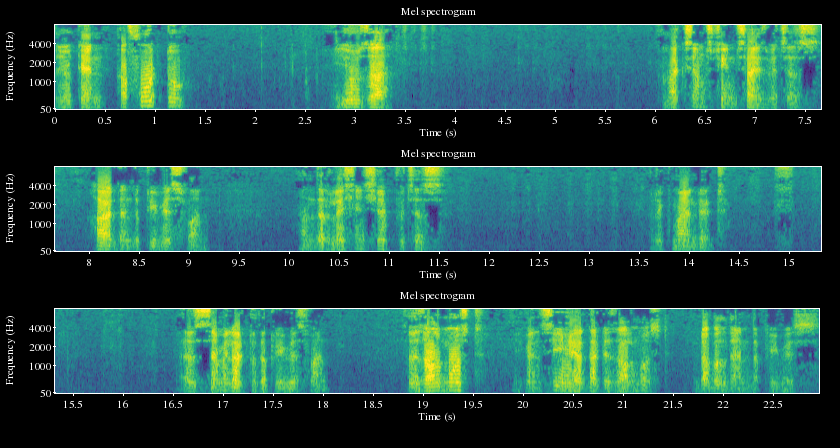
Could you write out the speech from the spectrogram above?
You can afford to use a maximum stream size which is higher than the previous one and the relationship which is recommended is similar to the previous one. So it's almost, you can see here that is almost double than the previous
